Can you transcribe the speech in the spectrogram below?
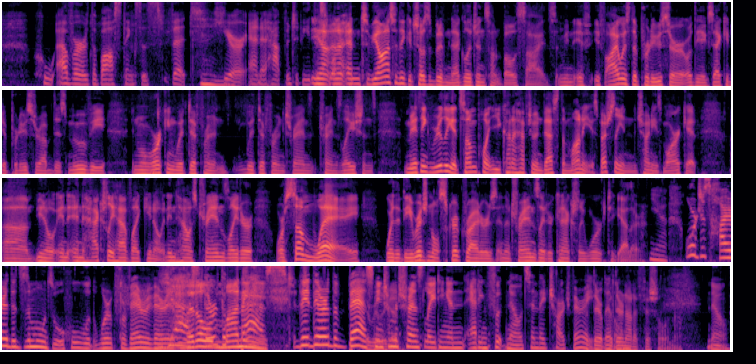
whoever the boss thinks is fit here, and it happened to be this yeah, and, and to be honest, I think it shows a bit of negligence on both sides. I mean, if, if I was the producer or the executive producer of this movie, and we're working with different with different trans, translations, I mean, I think really at some point you kind of have to invest the money, especially in the Chinese market, um, you know, and, and actually have like you know an in-house translator or some way where the, the original script writers and the translator can actually work together. Yeah, or just hire the zimuzu who would work for very very Yes, little they're the money. best. They they're the best They're in really terms of translating and adding footnotes, and they charge very They're, little. but they're not official enough. No.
